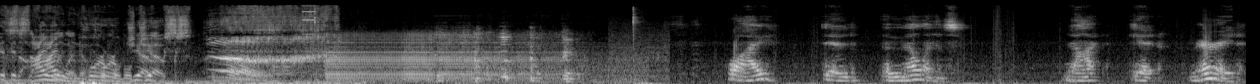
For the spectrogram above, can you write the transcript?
It's, the island of horrible jokes. Why did the Mellons not get married?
